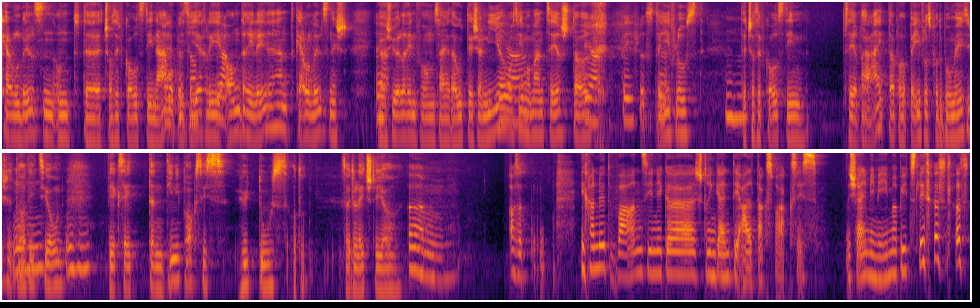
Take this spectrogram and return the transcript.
Carol Wilson und der Joseph Goldstein auch, wobei so. die ein bisschen ja. andere Lehrer haben. Carol Wilson ist ja. ja Schülerin von Sayadaw Tejaniya, ja. die sie im Moment sehr stark beeinflusst. beeinflusst. Mhm. Der Joseph Goldstein sehr breit, aber beeinflusst von der burmesischen mhm. Tradition. Mhm. Wie sieht denn deine Praxis heute aus oder so in den letzten Jahren? Ähm, also ich habe nicht wahnsinnig stringente Alltagspraxis. Das scheint mir immer ein bisschen, dass das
